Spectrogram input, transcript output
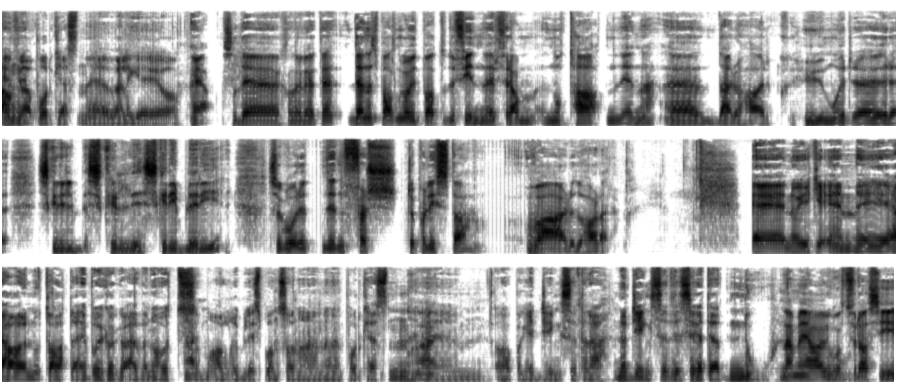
Anger-podkasten er veldig gøy. Og Ja, så det kan dere til. Denne spalten går ut på at du finner fram notatene dine, eh, der du har humor, eh. Så går du til den første på lista. Hva er det du har der? Eh, nå gikk jeg inn i Jeg har notater. Jeg bruker ikke Evernote, som aldri blir sponsa av denne podkasten. Eh, og håper ikke jeg jinxet det. Nå jinxet det sikkert til at nå Nei, men jeg har jo gått fra å si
